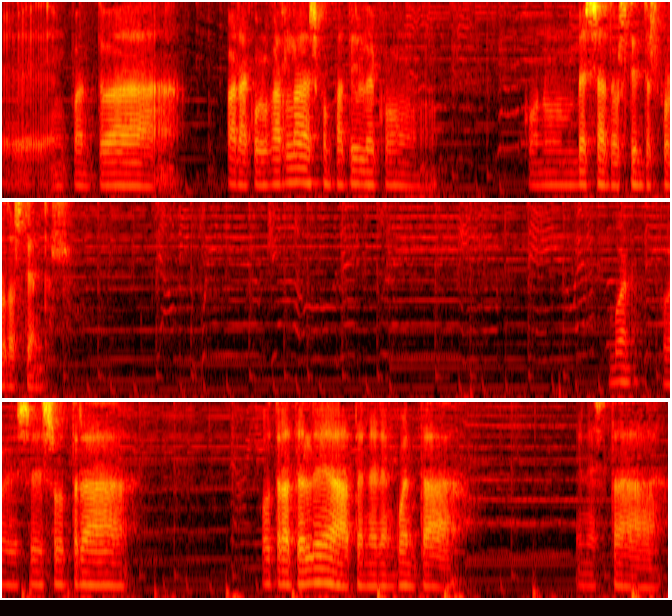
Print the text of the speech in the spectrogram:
Eh, en cuanto a para colgarla es compatible con, con un BESA 200x200. Bueno, pues es otra otra tele a tener en cuenta en esta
